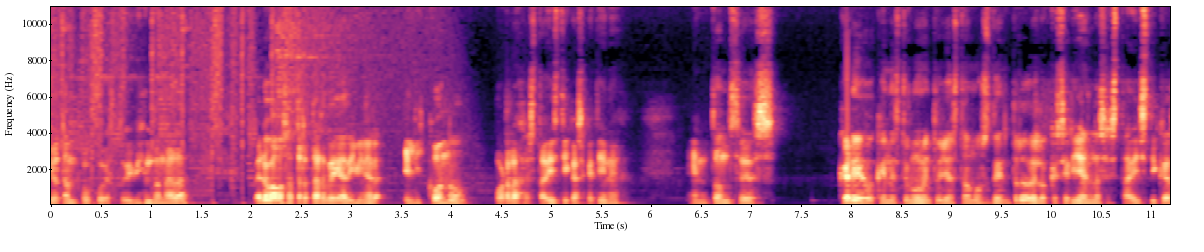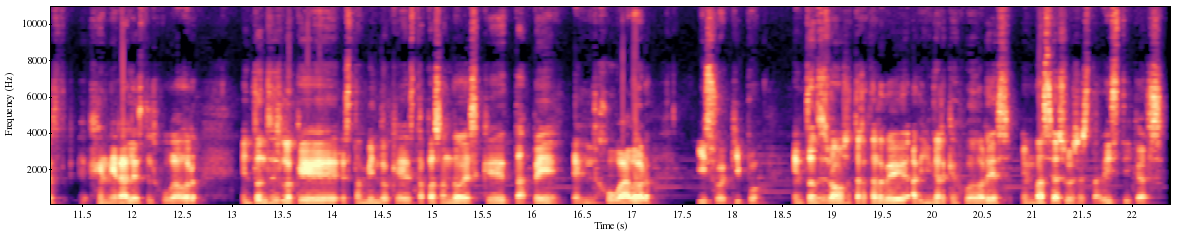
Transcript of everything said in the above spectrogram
yo tampoco estoy viendo nada. Pero vamos a tratar de adivinar el icono por las estadísticas que tiene. Entonces, creo que en este momento ya estamos dentro de lo que serían las estadísticas generales del jugador. Entonces lo que están viendo que está pasando es que tapé el jugador y su equipo. Entonces vamos a tratar de adivinar qué jugador es en base a sus estadísticas.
